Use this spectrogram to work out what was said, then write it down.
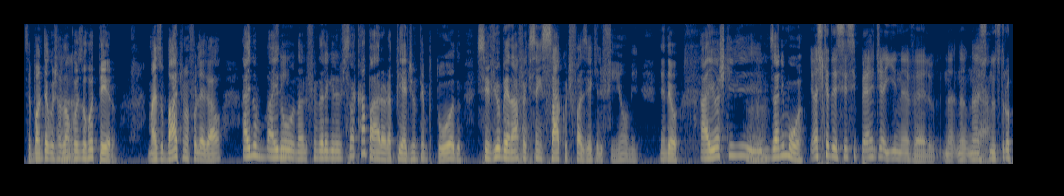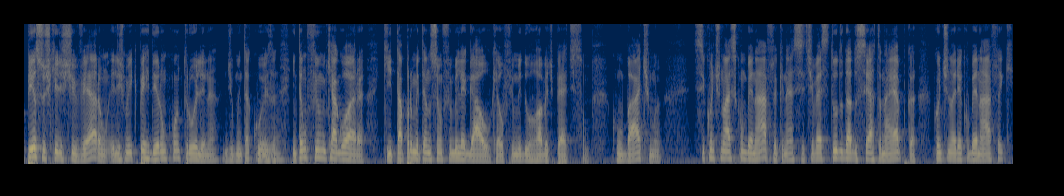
Você pode não ter gostado de uma Aham. coisa do roteiro. Mas o Batman foi legal. Aí no, aí Sim. no, no filme da da Justiça acabaram, era piadinha o tempo todo. Você viu o Ben Affleck sem saco de fazer aquele filme, entendeu? Aí eu acho que Uhum. ele desanimou. Eu acho que a DC se perde aí, né, velho? Na- na- nas- É. Nos tropeços que eles tiveram, eles meio que perderam o controle, né? De muita coisa. Uhum. Então, um filme que agora, que tá prometendo ser um filme legal, que é o filme do Robert Pattinson com o Batman, se continuasse com o Ben Affleck, né? Se tivesse tudo dado certo na época, continuaria com o Ben Affleck.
